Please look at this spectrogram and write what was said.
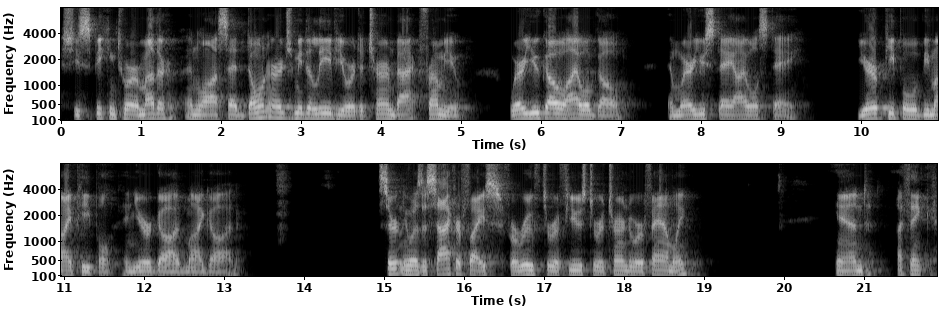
She's speaking to her mother in law, said, Don't urge me to leave you or to turn back from you. Where you go, I will go, and where you stay, I will stay. Your people will be my people, and your God, my God. Certainly was a sacrifice for Ruth to refuse to return to her family. And I think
